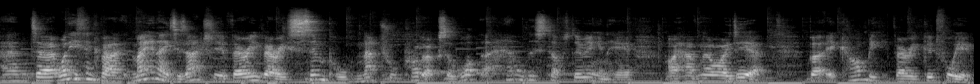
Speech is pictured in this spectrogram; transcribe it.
And uh, when you think about it, mayonnaise is actually a very, very simple natural product. So what the hell this stuff's doing in here, I have no idea. But it can't be very good for you.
